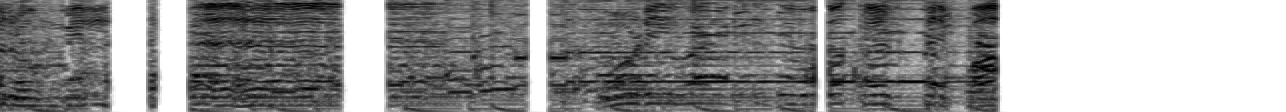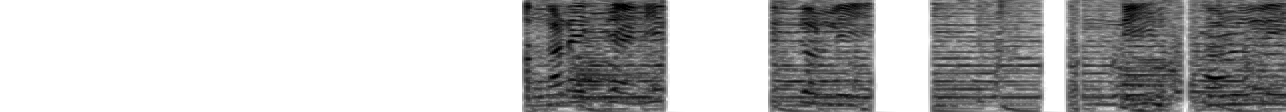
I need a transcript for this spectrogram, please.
யாரும் இல்லை முடிவந்து சொல்லி நீ சொல்லி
